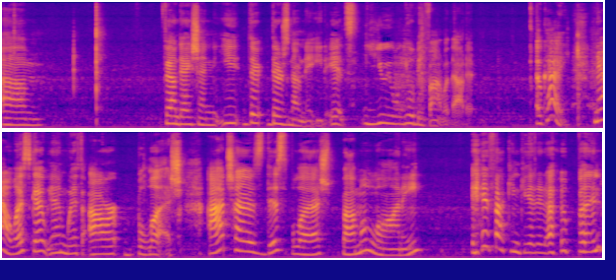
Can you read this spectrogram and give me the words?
um, foundation, you, there, there's no need. It's you. You'll be fine without it. Okay, now let's go in with our blush. I chose this blush by Milani. If I can get it open.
